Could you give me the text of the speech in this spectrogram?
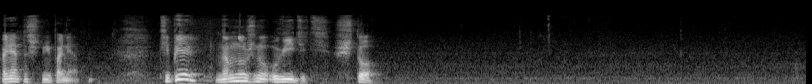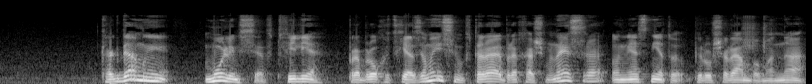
Понятно, что непонятно. Теперь нам нужно увидеть, что когда мы молимся в Тфиле про Броху Тхиазамейсим, вторая браха Шманесра, у нас нету Перуша Рамбама на,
